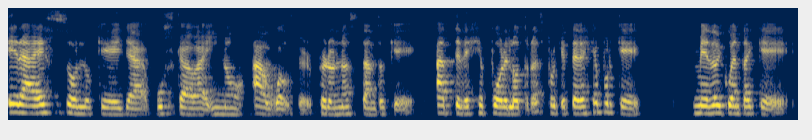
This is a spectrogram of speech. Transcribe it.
era eso lo que ella buscaba y no a Walter, pero no es tanto que ah, te dejé por el otro, es porque te dejé porque me doy cuenta que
